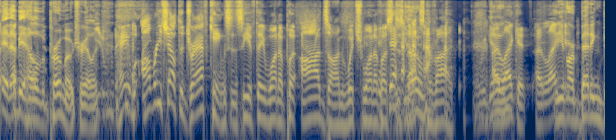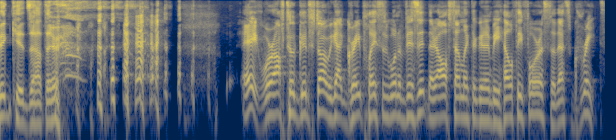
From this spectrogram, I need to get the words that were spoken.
Hey, that'd be a hell of a promo trailer. You- hey, well, I'll reach out to DraftKings and see if they want to put odds on which one of us does Yeah. not survive. There we go. I like it. I like Any it. of our betting big kids out there. hey, we're off to a good start. We got great places we want to visit. They all sound like they're going to be healthy for us, so that's great.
